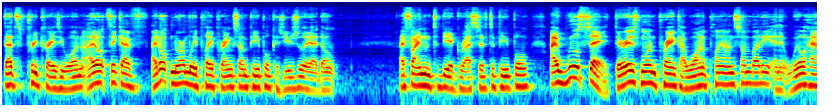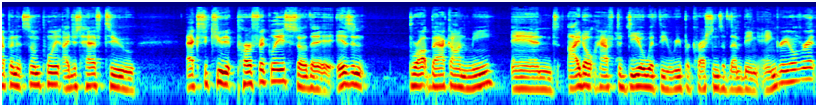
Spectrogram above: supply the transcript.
That's a pretty crazy one. I don't think I've. I don't normally play pranks on people because usually I don't. I find them to be aggressive to people. I will say there is one prank I want to play on somebody, and it will happen at some point. I just have to execute it perfectly so that it isn't brought back on me and I don't have to deal with the repercussions of them being angry over it.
